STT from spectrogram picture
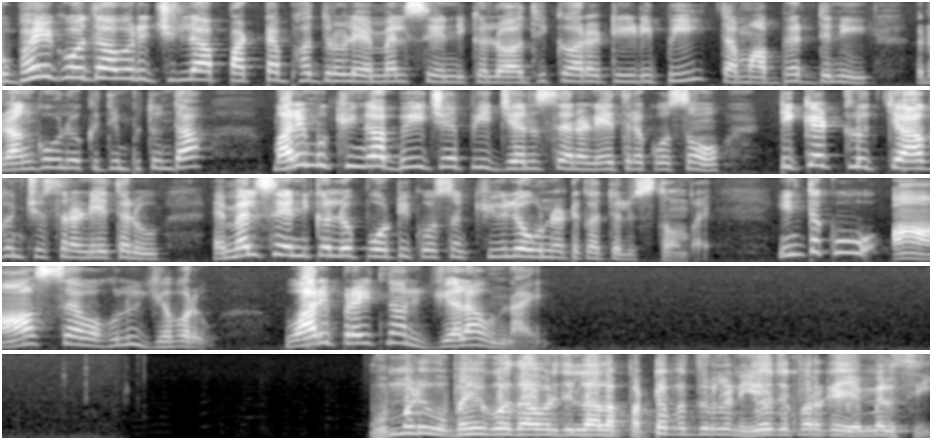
ఉభయ గోదావరి జిల్లా పట్టభద్రుల ఎమ్మెల్సీ ఎన్నికల్లో అధికార టీడీపీ తమ అభ్యర్థిని రంగంలోకి దింపుతుందా? మరి ముఖ్యంగా బీజేపీ జనసేన నేతల కోసం టికెట్లు త్యాగం చేసిన నేతలు ఎమ్మెల్సీ ఎన్నికల్లో పోటీ కోసం క్యూలో ఉన్నట్టుగా తెలుస్తోంది. ఇంతకు ఆ ఆశావహులు ఎవరు? వారి ప్రయత్నాలు ఎలా ఉన్నాయి? ఉమ్మడి ఉభయ గోదావరి జిల్లాల పట్టభద్రుల నియోజకవర్గ ఎమ్మెల్సీ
